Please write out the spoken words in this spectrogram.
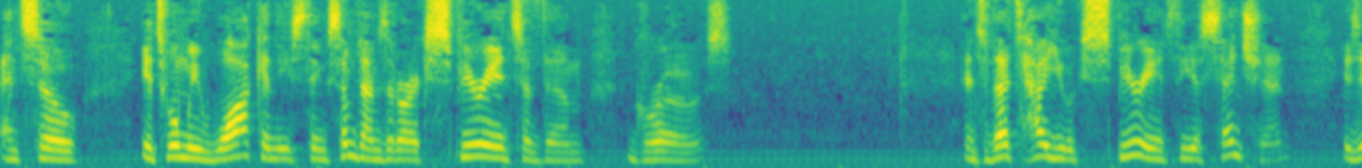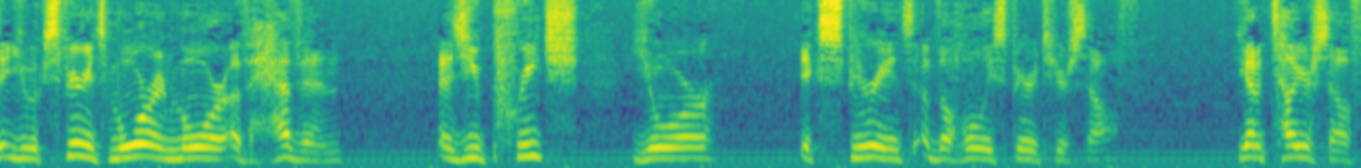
And so it's when we walk in these things sometimes that our experience of them grows. And so that's how you experience the ascension, is that you experience more and more of heaven as you preach your experience of the Holy Spirit to yourself. You got to tell yourself,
